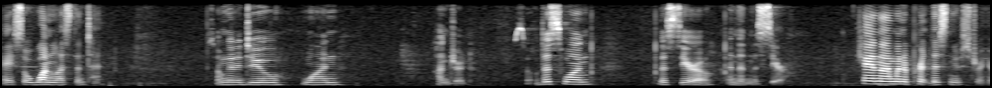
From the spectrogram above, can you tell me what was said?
Okay, so 1 less than 10. So I'm going to do 100. So this one, this 0, and then this 0. Okay, and then I'm going to print this new string.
